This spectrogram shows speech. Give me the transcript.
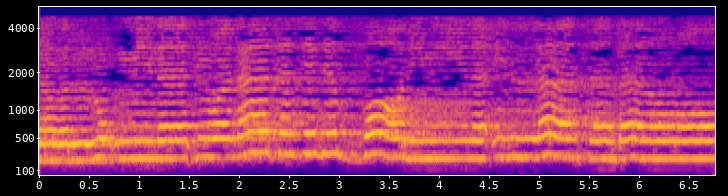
والمؤمنات ولا تزد الظالمين إلا تبارا.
